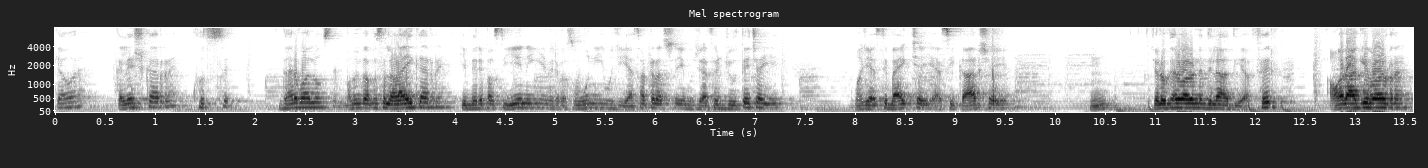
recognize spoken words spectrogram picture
क्या हो रहा है? कलेश कर रहे हैं खुद से घर वालों से मम्मी पापा से लड़ाई कर रहे हैं कि मेरे पास ये नहीं है मेरे पास वो नहीं है मुझे ऐसा ड्रेस चाहिए मुझे ऐसे जूते चाहिए मुझे ऐसी बाइक चाहिए ऐसी कार चाहिए। हम्म, चलो घर वालों ने दिला दिया फिर और आगे बढ़ रहे हैं।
